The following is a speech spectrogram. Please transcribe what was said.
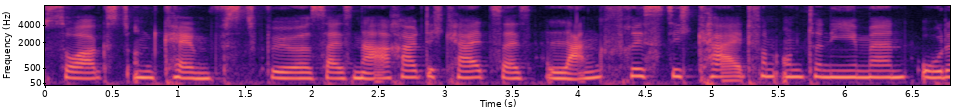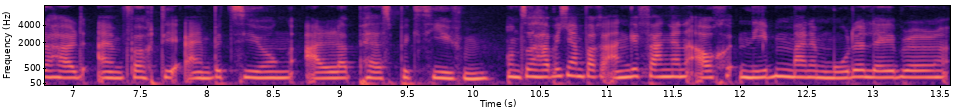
sorgst und kämpfst für sei es Nachhaltigkeit, sei es Langfristigkeit von Unternehmen oder halt einfach die Einbeziehung aller Perspektiven. Und so habe ich einfach angefangen, auch neben meinem Modelabel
